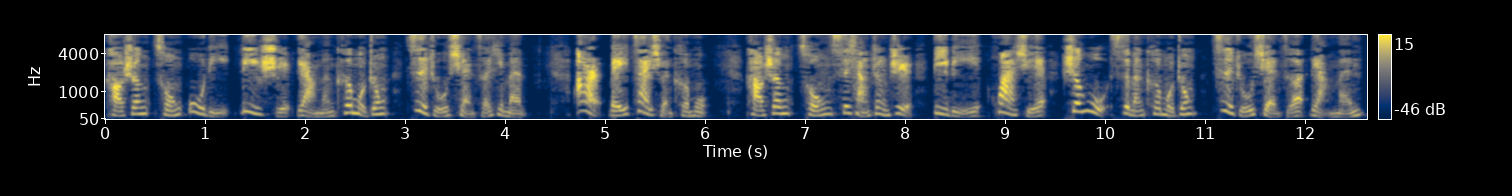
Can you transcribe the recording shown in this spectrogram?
考生从物理、历史两门科目中自主选择一门；二为再选科目，考生从思想政治、地理、化学、生物四门科目中自主选择两门。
